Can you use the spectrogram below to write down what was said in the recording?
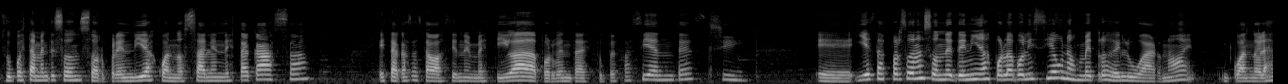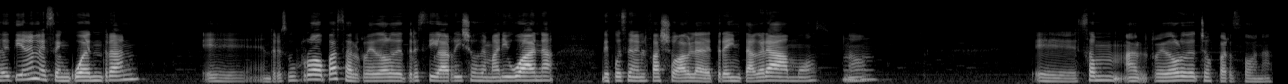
supuestamente son sorprendidas cuando salen de esta casa. Esta casa estaba siendo investigada por venta de estupefacientes. Sí. Eh, y estas personas son detenidas por la policía a unos metros del lugar, ¿no? cuando las detienen les encuentran eh, entre sus ropas alrededor de tres cigarrillos de marihuana. Después en el fallo habla de 30 gramos, ¿no? son alrededor de ocho personas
